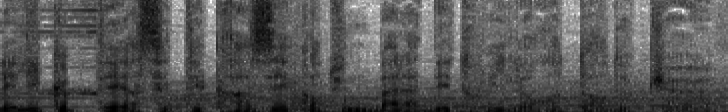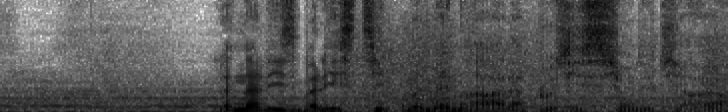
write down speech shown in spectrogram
L'hélicoptère s'est écrasé quand une balle a détruit le rotor de queue. L'analyse balistique me mènera à la position du tireur.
